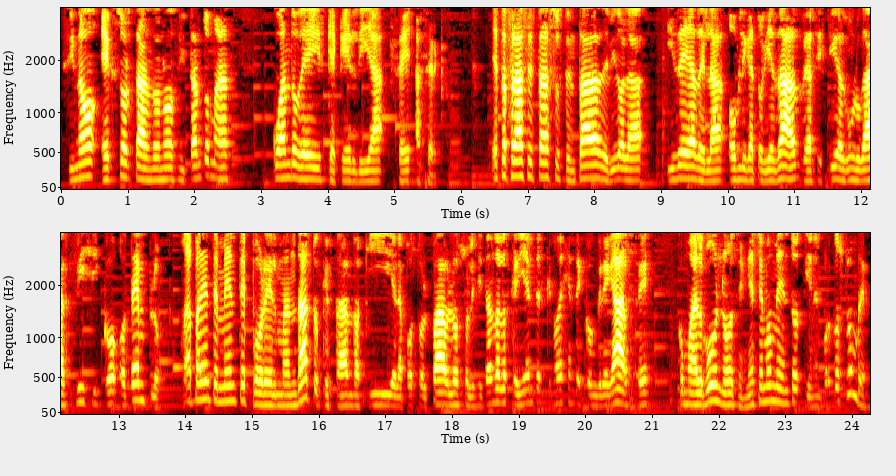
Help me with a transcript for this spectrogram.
sino exhortándonos y tanto más cuando veis que aquel día se acerca. Esta frase está sustentada debido a la idea de la obligatoriedad de asistir a algún lugar físico o templo, aparentemente por el mandato que está dando aquí el apóstol Pablo, solicitando a los creyentes que no dejen de congregarse como algunos en ese momento tienen por costumbre.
